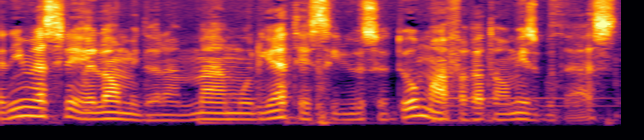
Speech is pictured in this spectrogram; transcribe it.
بدین وسیله اعلام میدارم. مأموریت سیریوس دو موفقیت آمیز بوده است.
